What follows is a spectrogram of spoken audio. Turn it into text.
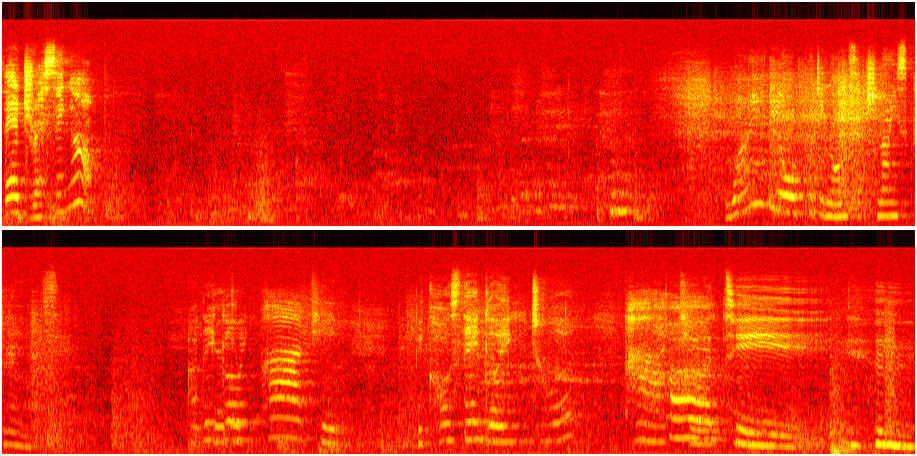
They're dressing up. Why are they all putting on such nice clothes? Are they There's going a party. because they're going to a Party. party?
